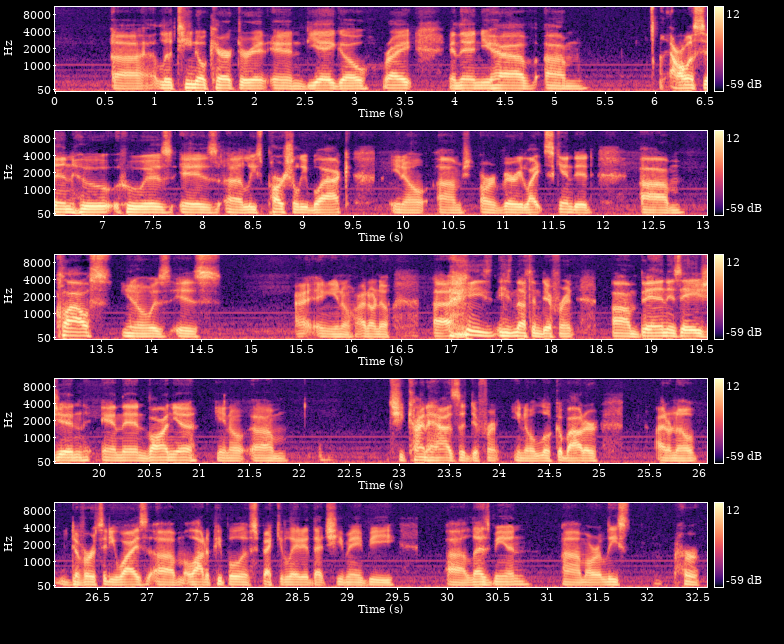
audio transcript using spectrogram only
uh, Latino character in, in Diego, right, and then you have um, Allison, who who is is uh, at least partially black, you know, um, or very light skinned. Um, Klaus, you know, is is, I, and, you know, I don't know, uh, he's he's nothing different. Um, ben is Asian, and then Vanya, you know, um, she kind of has a different, you know, look about her. I don't know, diversity wise. Um, a lot of people have speculated that she may be uh, lesbian, um, or at least her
